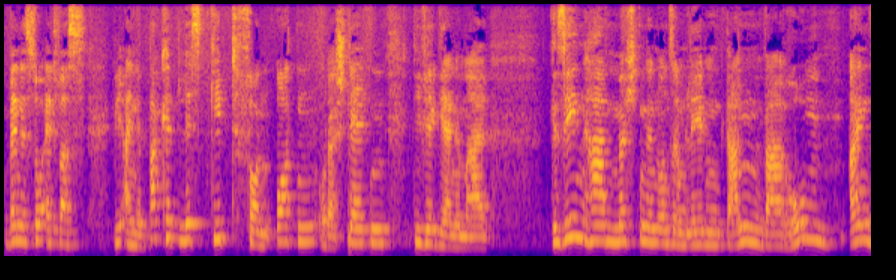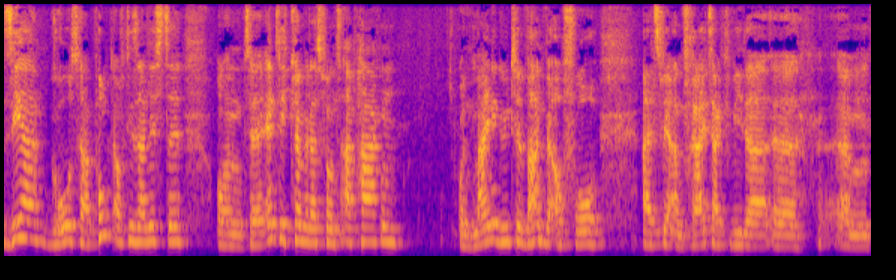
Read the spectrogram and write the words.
wenn es so etwas wie eine Bucketlist gibt von Orten oder Städten, die wir gerne mal gesehen haben möchten in unserem Leben, dann war Rom ein sehr großer Punkt auf dieser Liste und äh, endlich können wir das für uns abhaken. Und meine Güte, waren wir auch froh, als wir am Freitag wieder äh, ähm,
